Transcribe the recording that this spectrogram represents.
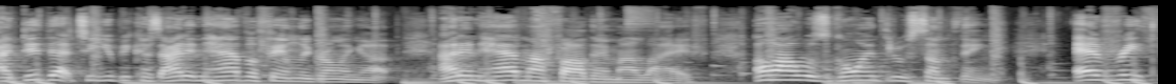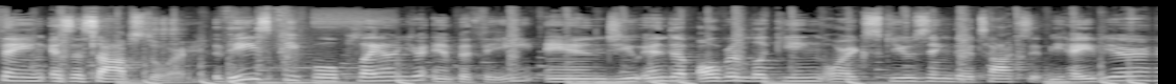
I did that to you because I didn't have a family growing up. I didn't have my father in my life. Oh, I was going through something. Everything is a sob story. These people play on your empathy and you end up overlooking or excusing their toxic behavior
